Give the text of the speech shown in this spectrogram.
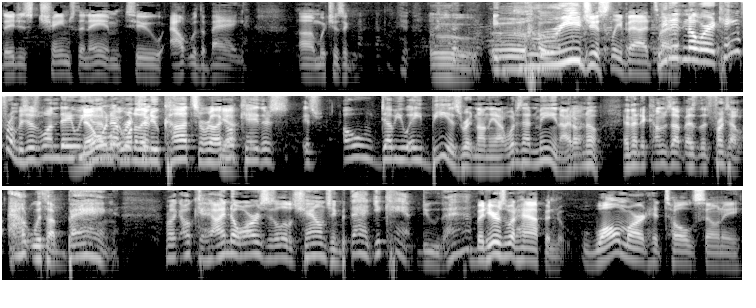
they just changed the name to Out with a Bang, um, which is a Ooh. Egregiously bad We didn't know where it came from. It's just one day we No got one one, ever of the new cuts, and we're like, Yeah. okay, there's it's O W A B is written on the out. What does that mean? I don't know. And then it comes up as the front title, out with a bang. We're like, okay, I know ours is a little challenging, but that you can't do that. But here's what happened Walmart had told Sony,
